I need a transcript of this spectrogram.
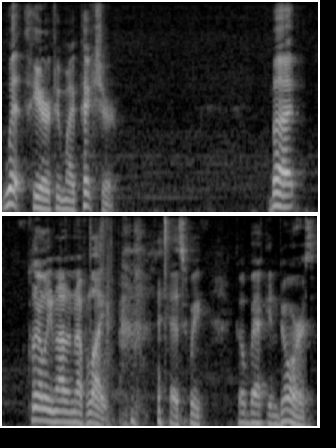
width here to my picture. but clearly not enough light as we go back indoors.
